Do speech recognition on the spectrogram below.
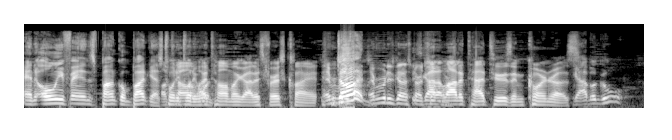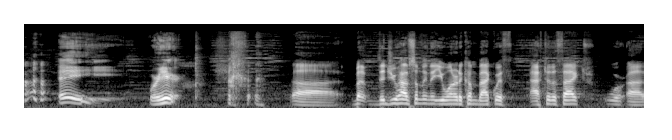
and OnlyFans Pan Con Podcast I'll tell him- 2021. I tell him I got his first client. Everybody, Done. Everybody's got to He's start. got a lot of tattoos and cornrows. Gabagool. hey, we're here. Uh, but did you have something that you wanted to come back with after the fact? Uh,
